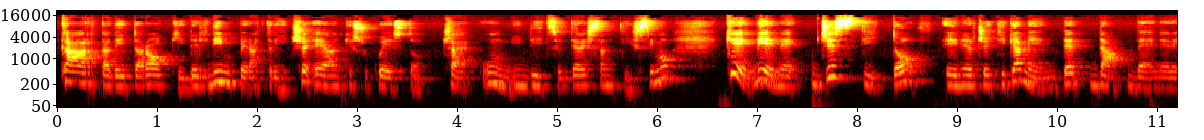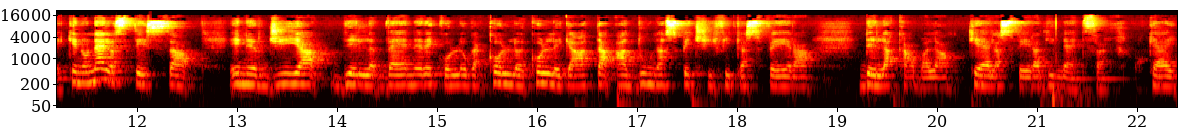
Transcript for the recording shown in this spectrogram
carta dei tarocchi dell'imperatrice e anche su questo c'è un indizio interessantissimo che viene gestito energeticamente da Venere, che non è la stessa energia del Venere collegata ad una specifica sfera della Kabbalah, che è la sfera di Netzach. Okay?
